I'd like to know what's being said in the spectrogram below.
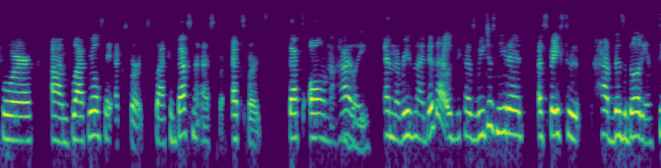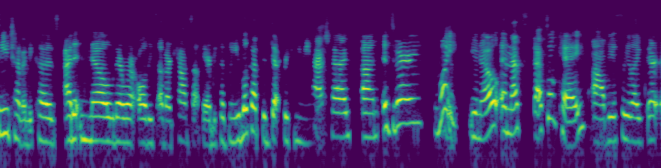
for um, Black real estate experts, Black investment experts, that's all in the mm-hmm. highlights. Mm-hmm. And the reason I did that was because we just needed a space to have visibility and see each other because I didn't know there were all these other accounts out there. Because when you look up the debt free community hashtag, um, it's very white, you know, and that's that's okay. Obviously, like there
